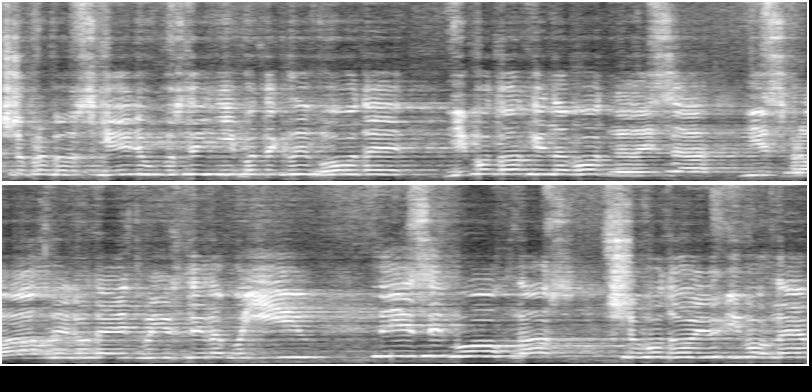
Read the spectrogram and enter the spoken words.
що пробив скелю в пустині, потекли води, і потоки наводнилися, і спрагли людей твоїх ти напоїв. Ти єси Бог наш, що водою і вогнем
